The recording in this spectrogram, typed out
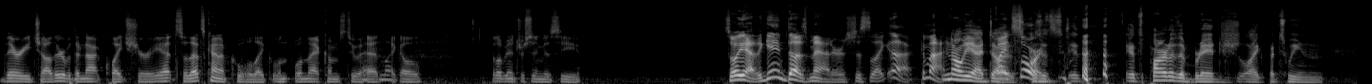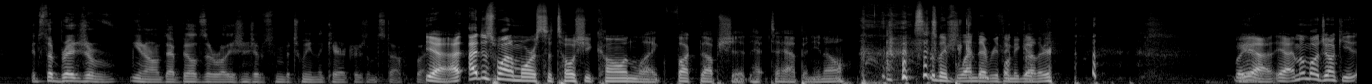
they're each other, but they're not quite sure yet. So that's kind of cool. Like when when that comes to a head, like oh, it'll be interesting to see. So yeah, the game does matter. It's just like ah, come on. no, yeah, it does. Fight swords. It's, it, it's part of the bridge, like between. It's the bridge of you know that builds the relationships in between the characters and stuff. But Yeah, I, I just want a more Satoshi Kon like fucked up shit ha- to happen, you know, where they blend everything together. But yeah. yeah, MMO Junkie.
